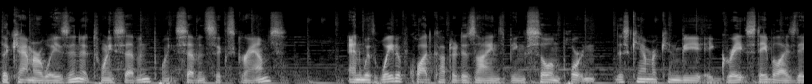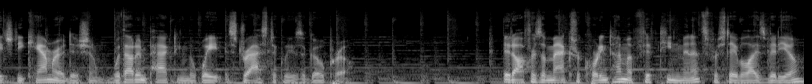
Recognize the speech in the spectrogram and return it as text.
The camera weighs in at 27.76 grams, and with weight of quadcopter designs being so important, this camera can be a great stabilized HD camera addition without impacting the weight as drastically as a GoPro. It offers a max recording time of 15 minutes for stabilized video,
